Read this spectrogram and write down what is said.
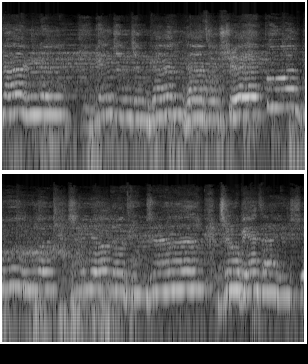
男人？眼睁睁看他走，却就别再眼神，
